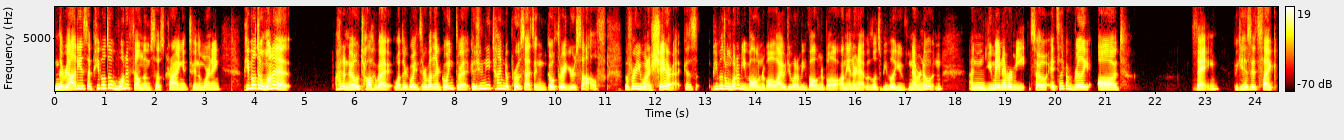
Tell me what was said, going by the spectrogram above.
and the reality is that people don't want to film themselves crying at two in the morning people don't want to i don't know talk about what they're going through when they're going through it because you need time to process and go through it yourself before you want to share it because people don't want to be vulnerable. Why would you want to be vulnerable on the internet with loads of people you've never known and you may never meet? So it's like a really odd thing because it's like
